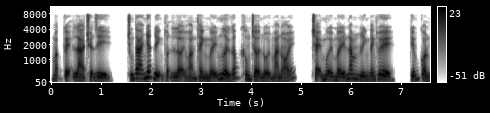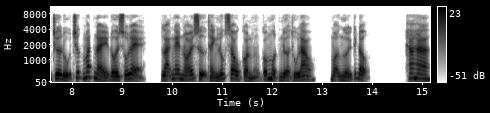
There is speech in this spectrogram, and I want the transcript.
mặc kệ là chuyện gì, chúng ta nhất định thuận lợi hoàn thành mấy người gấp không chờ nổi mà nói, chạy mười mấy năm lính đánh thuê, kiếm còn chưa đủ trước mắt này đôi số lẻ, lại nghe nói sự thành lúc sau còn có một nửa thù lao, mọi người kích động. Ha ha,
